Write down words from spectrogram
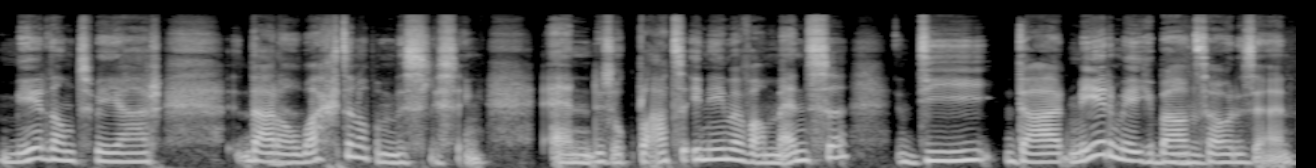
meer dan twee jaar daar al wachten op een beslissing. En dus ook plaatsen innemen van mensen die daar meer mee gebouwd mhm. zouden zijn.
